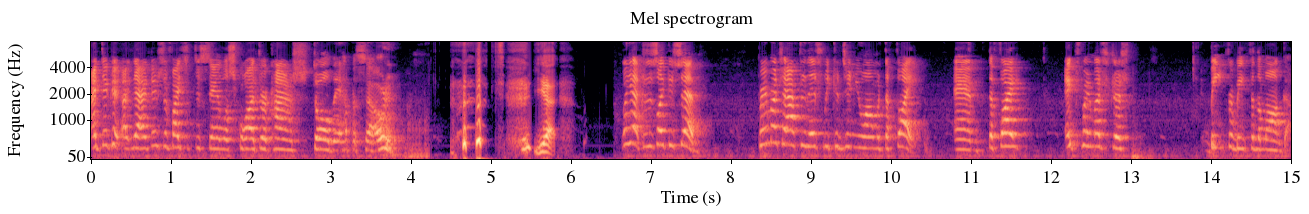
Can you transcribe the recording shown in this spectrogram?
I think it, I, think suffice it to say, La Squadra kind of stole the episode. Yeah, Well, yeah, because it's like you said. Pretty much after this, we continue on with the fight, and the fight, it's pretty much just beat for beat for the manga.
